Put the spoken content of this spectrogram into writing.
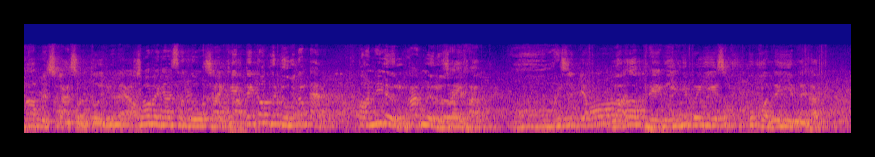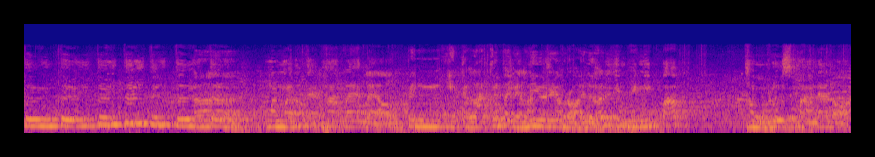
ชอบเป็นการส่วนตัวอยู่แล้ว ชอบเป็นการส่วนตัวใช่ครับ ติ๊กก็คือดูตั้งแต่ตอนที่หนึ่งภาคหนึ่งเลยใช่ครับ โอ้ยสุดยอด แล้วก็เพลงนี้ที่เมื่อกี้ทุกคนได้ยินนะครับ ตึงตึงตึงตึงตึงตึงตึงอ่า มันมาตั้งแต่ภาคแรกแล้วเป็นเอกลักษณ์กันไปเป็นที่เรียบร้อยเลย ถ้าได้ยินเพลงนี้ปั๊บทอมครูซมาแน่นอน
